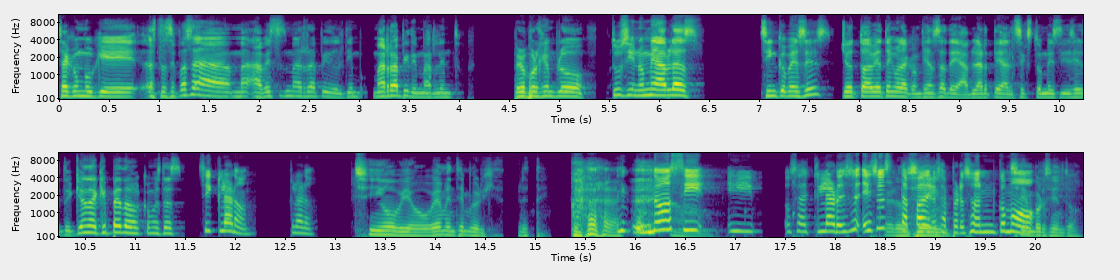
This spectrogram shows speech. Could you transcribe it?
O sea, como que hasta se pasa a veces más rápido el tiempo, más rápido y más lento. Pero, por ejemplo, tú si no me hablas cinco meses, yo todavía tengo la confianza de hablarte al sexto mes y decirte, ¿qué onda? ¿Qué pedo? ¿Cómo estás? Sí, claro, claro. Sí, obvio, obviamente me urgía. No, sí, y, o sea, claro, eso, eso Pero está padre, o sea, pero son como, 100%.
